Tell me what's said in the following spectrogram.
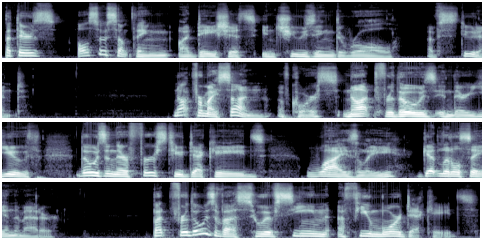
But there's also something audacious in choosing the role of student. Not for my son, of course, not for those in their youth. Those in their first two decades, wisely, get little say in the matter. But for those of us who have seen a few more decades,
